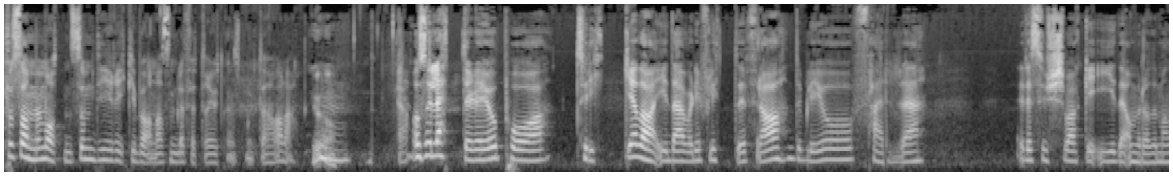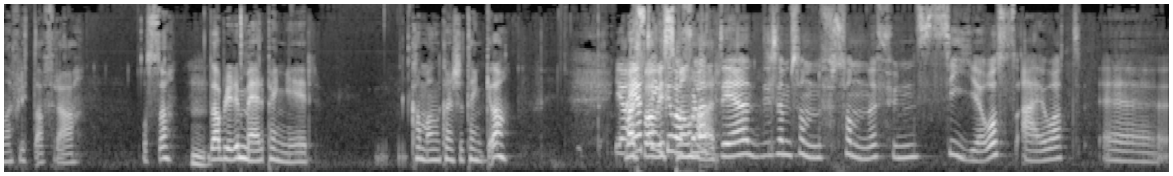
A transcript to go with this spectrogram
på samme måten som de rike barna som ble født der i utgangspunktet har, da. Jo, Mm. Og så letter det jo på trykket da, i der hvor de flytter fra. Det blir jo færre ressurssvake i det området man har flytta fra også. Mm. Da blir det mer penger, kan man kanskje tenke, da. Ja, jeg tenker i hvert man fall at det liksom, sånne, sånne funn sier oss, er jo at eh,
